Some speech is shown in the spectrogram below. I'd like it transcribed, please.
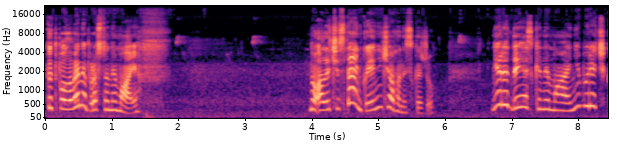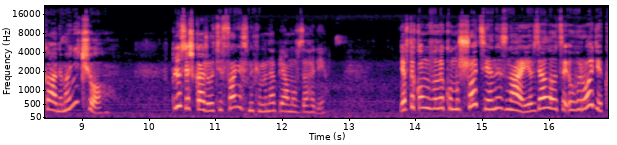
Тут половини просто немає. Ну, але чистенько, я нічого не скажу. Ні редиски немає, ні бурячка немає, нічого. Плюс я ж кажу, ці соняшники мене прямо взагалі. Я в такому великому шоці, я не знаю. Я взяла оцей огородик,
